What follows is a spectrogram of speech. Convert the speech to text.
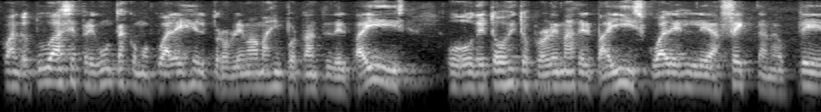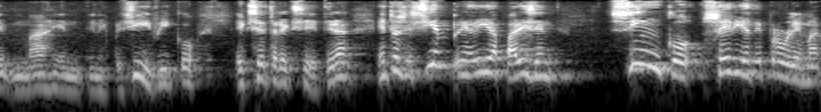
Cuando tú haces preguntas como cuál es el problema más importante del país, o de todos estos problemas del país, cuáles le afectan a usted más en, específico, etcétera, etcétera. Entonces siempre ahí aparecen cinco series de problemas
